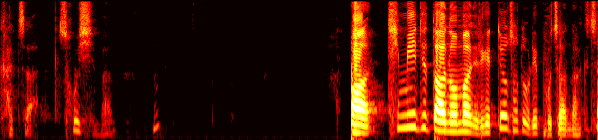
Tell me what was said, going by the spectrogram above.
갖자. 소심한. 아, 티미드 단어만 이렇게 떼어서도 우리 보잖아. 그치?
